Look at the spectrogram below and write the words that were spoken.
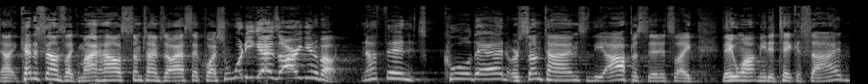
Now, it kind of sounds like my house. Sometimes I'll ask that question, What are you guys arguing about? Nothing. It's cool, Dad. Or sometimes the opposite. It's like they want me to take a side.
